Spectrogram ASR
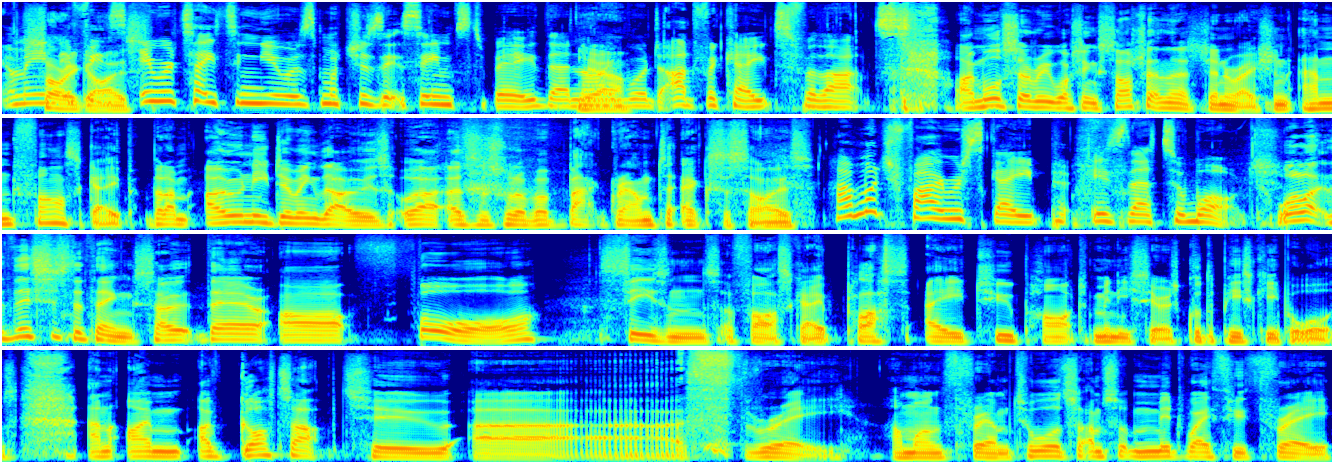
I mean, Sorry, if guys. it's irritating you as much as it seems to be, then I would advocate for that. I'm also rewatching Star Trek: The Next Generation and Farscape, but I'm only doing those uh, as a sort of a background to exercise. How much Fire Escape is there to watch? Well, uh, this is the thing. So there are four seasons of Farscape plus a two-part miniseries called The Peacekeeper Wars, and I'm I've got up to uh, three. I'm on three. I'm towards. I'm sort of midway through three,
